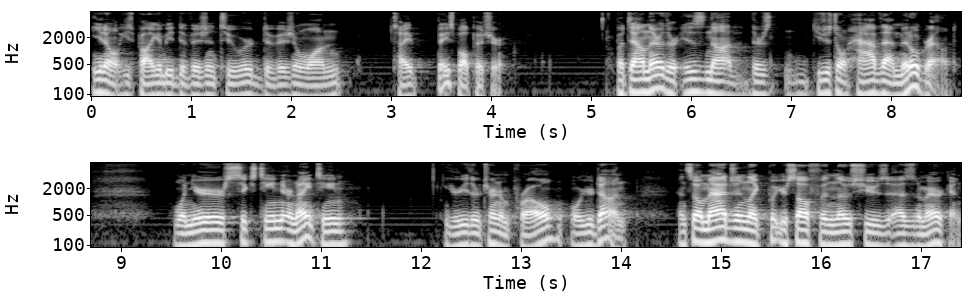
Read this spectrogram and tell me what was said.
you know he's probably going to be a Division two or Division one type baseball pitcher. But down there, there is not. There's you just don't have that middle ground. When you're 16 or 19, you're either turning pro or you're done. And so imagine like put yourself in those shoes as an American.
